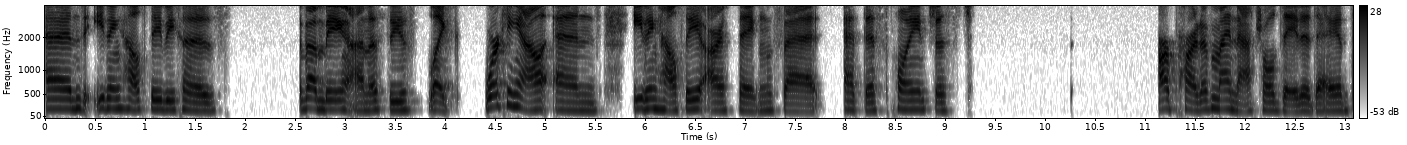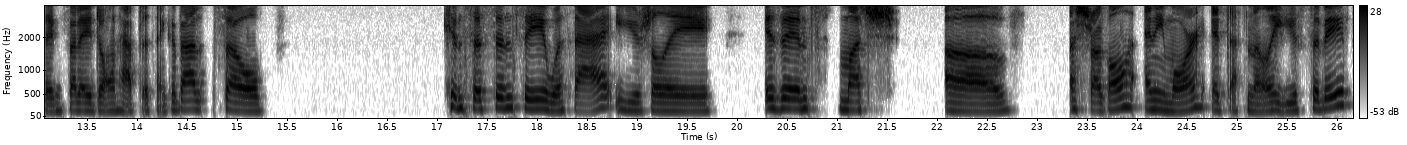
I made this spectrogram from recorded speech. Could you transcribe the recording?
and eating healthy because if I'm being honest, these like working out and eating healthy are things that at this point just are part of my natural day to day and things that I don't have to think about. So, consistency with that usually isn't much of a struggle anymore. It definitely used to be,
